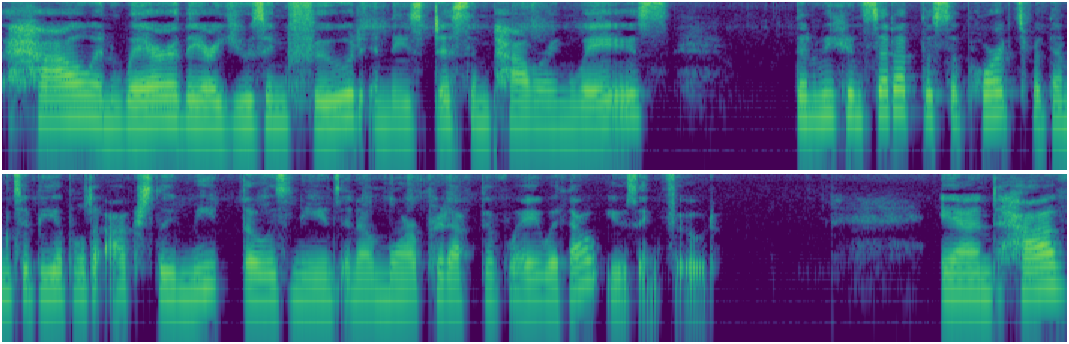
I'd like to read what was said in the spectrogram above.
how and where they are using food in these disempowering ways, then we can set up the supports for them to be able to actually meet those needs in a more productive way without using food and have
